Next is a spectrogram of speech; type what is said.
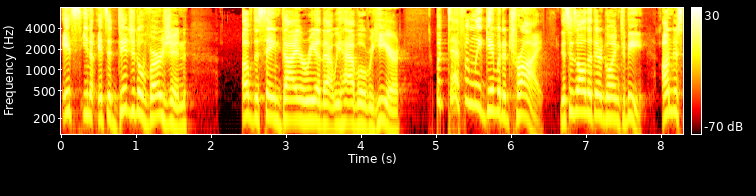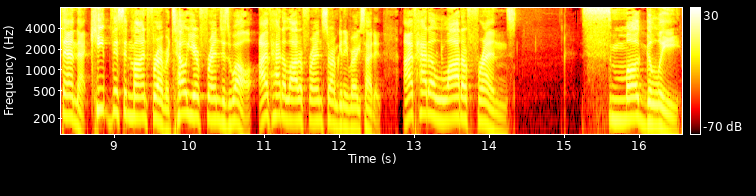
It's, you know, it's a digital version of the same diarrhea that we have over here, but definitely give it a try. This is all that they're going to be. Understand that. Keep this in mind forever. Tell your friends as well. I've had a lot of friends, so I'm getting very excited. I've had a lot of friends smugly,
